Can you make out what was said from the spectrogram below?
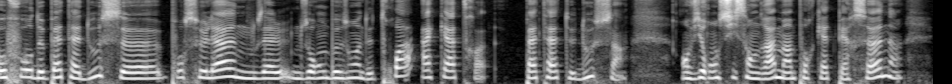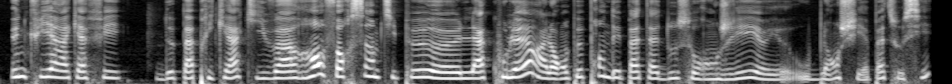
au four de patates douces, euh, pour cela nous, nous aurons besoin de 3 à 4 patates douces, environ 600 grammes hein, pour 4 personnes, une cuillère à café de paprika qui va renforcer un petit peu euh, la couleur. Alors on peut prendre des patates douces orangées euh, ou blanches, il n'y a pas de souci.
